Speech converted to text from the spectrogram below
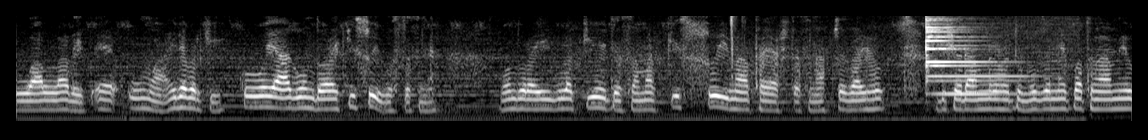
ও আল্লাহ রে ও মা এটা আবার কি? কই আগুন ধরা কিছুই বুঝতেছি না। বন্ধুরা, এইগুলো কি হইতেছে? আমার কিছুই মাথায় আসতেছে না। আচ্ছা যাই হোক, বিষয়টা আপনারা হয়তো বোঝেন প্রথমে আমিও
